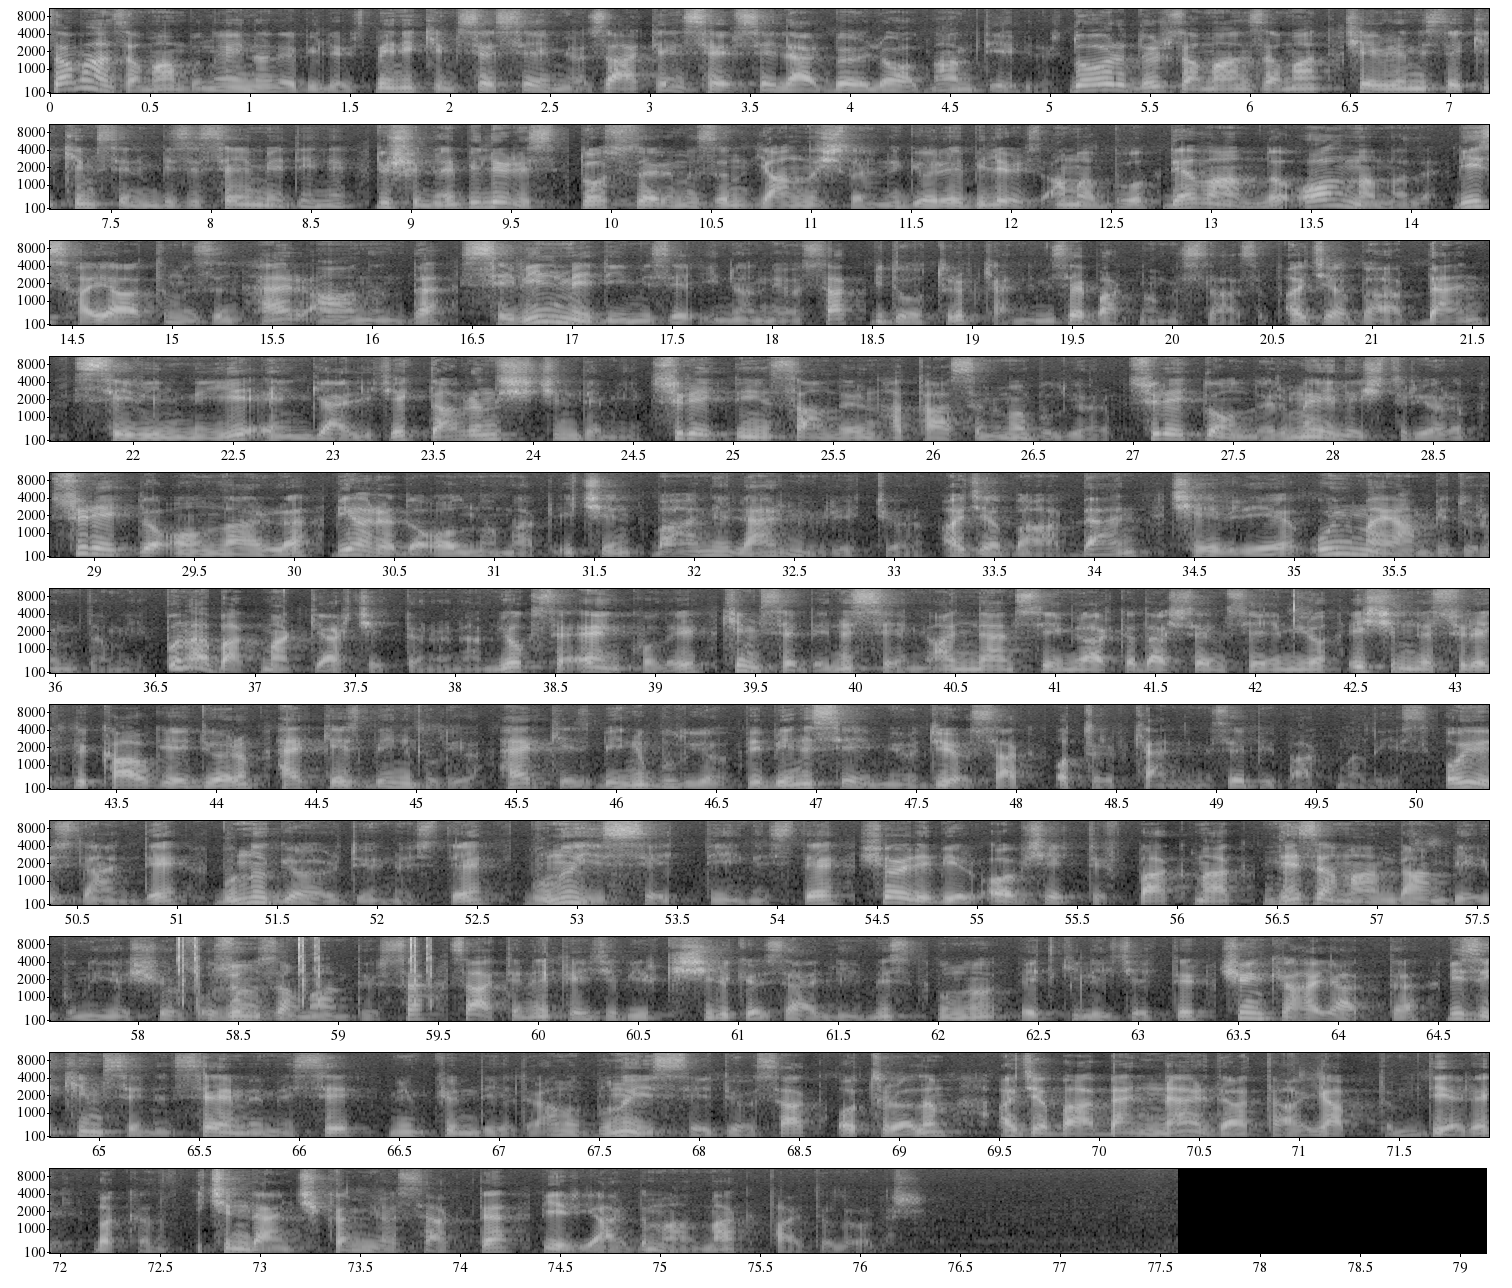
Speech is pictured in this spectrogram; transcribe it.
Zaman zaman buna inanabiliriz. Beni kimse sevmiyor. Zaten sevseler böyle olmam diyebilir. Doğrudur. Zaman zaman çevremizdeki kimsenin bizi sevmediğini düşünebiliriz. Dostlarımızın yanlışlarını görebiliriz ama bu devamlı olmamalı. Biz hayatımızın her anında sevilmediğimize inanıyorsak bir de oturup kendimize bakmamız lazım. Acaba ben sevilmeyi engelleyecek davranış içinde miyim? Sürekli insanların hatasını mı buluyorum? Sürekli onları mı eleştiriyorum? Sürekli onlarla bir arada olmamak için bahaneler mi üretiyorum? Acaba ben çevreye uymayan bir durumda mıyım? Buna bakmak gerçekten önemli. Yoksa en kolayı kimse beni sevmiyor. Annem sevmiyor, arkadaşlarım sevmiyor. Eşimle sürekli kavga ediyorum. Herkes beni buluyor. Herkes beni buluyor ve beni sevmiyor diyorsak oturup kendimize bir bakmalıyız. O yüzden de bunu gördüğünüzde, bunu hissettiğinizde şöyle bir objektif bakmak, ne zamandan beri bunu yaşıyoruz, uzun zamandırsa zaten epeyce bir kişilik özelliğimiz bunu etkileyecektir. Çünkü hayatta bizi kimsenin sevmemesi mümkün değildir. Ama bunu hissediyorsak oturalım, acaba ben nerede hata yaptım diyerek bakalım. İçinden çıkamıyorsak da bir yardım almak faydalı olur.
